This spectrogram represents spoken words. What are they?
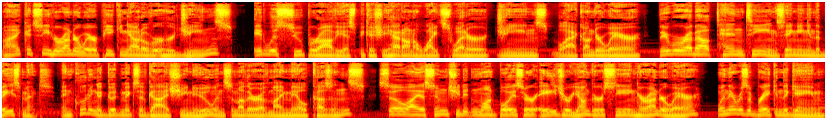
I could see her underwear peeking out over her jeans. It was super obvious because she had on a white sweater, jeans, black underwear. There were about 10 teens hanging in the basement, including a good mix of guys she knew and some other of my male cousins, so I assumed she didn't want boys her age or younger seeing her underwear. When there was a break in the game,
